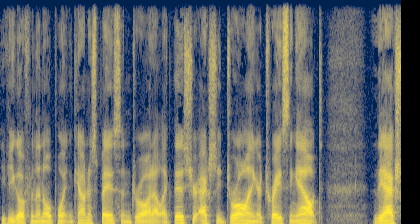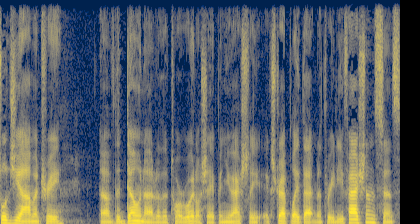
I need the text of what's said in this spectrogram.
If you go from the null point in counter space and draw it out like this, you're actually drawing or tracing out the actual geometry of the donut or the toroidal shape and you actually extrapolate that in a 3D fashion since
